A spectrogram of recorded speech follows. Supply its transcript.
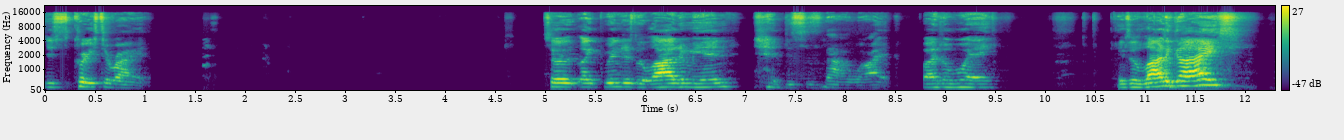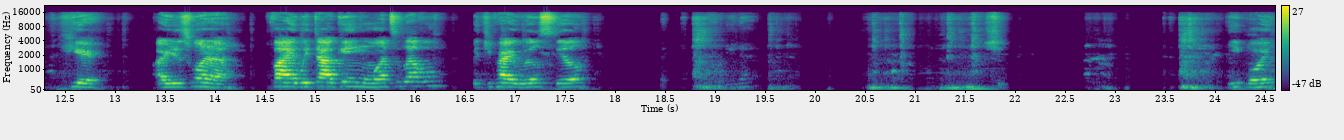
Just create the riot. So like when there's a lot of men this is not why. By the way, there's a lot of guys here. You just want to fight without getting one to level? But you probably will still. Eat boy.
